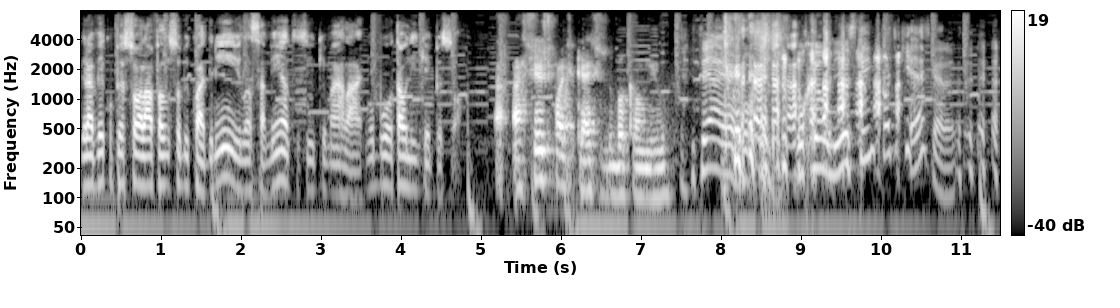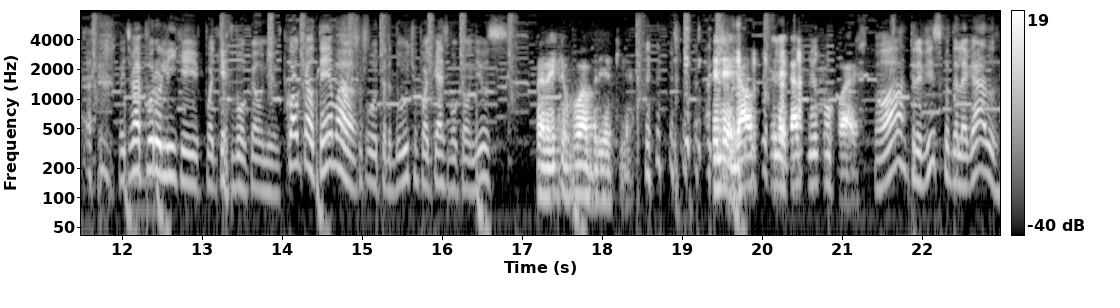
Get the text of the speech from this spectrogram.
Gravei com o pessoal lá falando sobre quadrinhos, lançamentos e o que mais lá. Vou botar o link aí, pessoal. Achei os podcasts do Bocão News. Tem, é, o Bocão News tem podcast, cara. A gente vai pôr o link aí, podcast Bocão News. Qual que é o tema, Ultra, do último podcast Bocão News? Pera aí que eu vou abrir aqui. Delegado, delegado Milton Costa. Ó, entrevista com o delegado?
